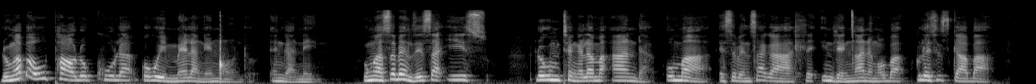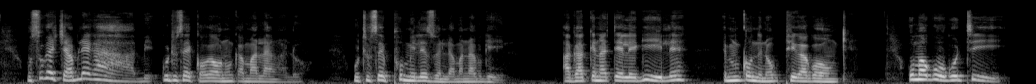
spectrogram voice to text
lungaba uphawu lokukhula kokuyimela ngengqondo enganeni. Ungasebenzisa isu lokumthengela ama-under uma esebenzisa kahle indle encane ngoba kulesi sigaba usuke ejabule kabi ukuthi usegqoka wona onke amalanga lo. Uthi usephumile ezweni lamanabukeni. Akakenatelekile emqondweni wokuphika konke. Uma kuukuthi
